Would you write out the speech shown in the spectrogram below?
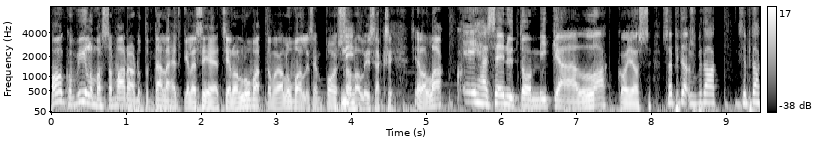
Onko Vilmassa varauduttu tällä hetkellä siihen, että siellä on luvattoman ja luvallisen poissaolon Niin. lisäksi? Siellä on lakko. Eihän se nyt ole mikään lakko, jos... Se pitää, se pitää, se pitää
